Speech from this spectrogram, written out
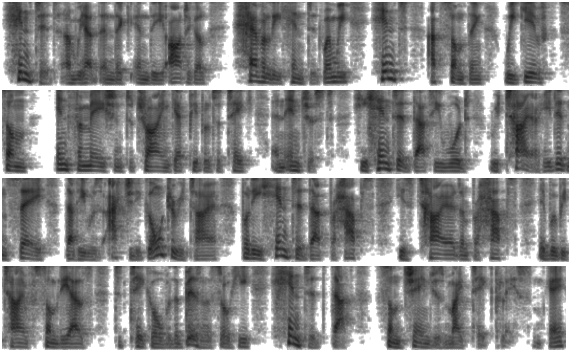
hinted. And we had in the, in the article, heavily hinted. When we hint at something, we give some information to try and get people to take an interest. He hinted that he would retire. He didn't say that he was actually going to retire, but he hinted that perhaps he's tired and perhaps it would be time for somebody else to take over the business. So he hinted that some changes might take place. Okay.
